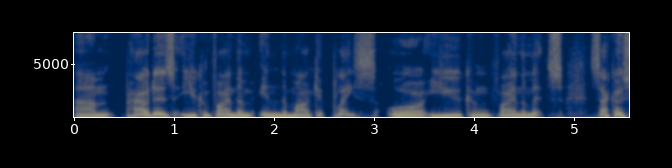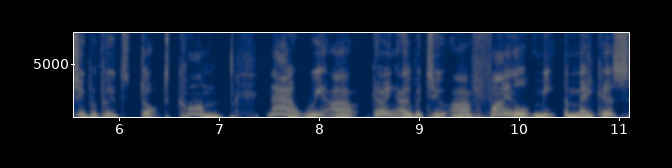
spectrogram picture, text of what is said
um, powders, you can find them in the marketplace, or you can find them at sacosuperfoods.com. Now we are going over to our final meet the makers,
